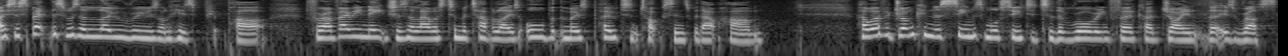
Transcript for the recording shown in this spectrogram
I suspect this was a low ruse on his part, for our very natures allow us to metabolize all but the most potent toxins without harm. However, drunkenness seems more suited to the roaring fur-clad giant that is Russ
